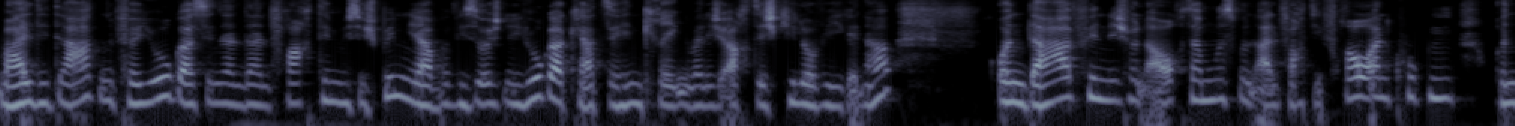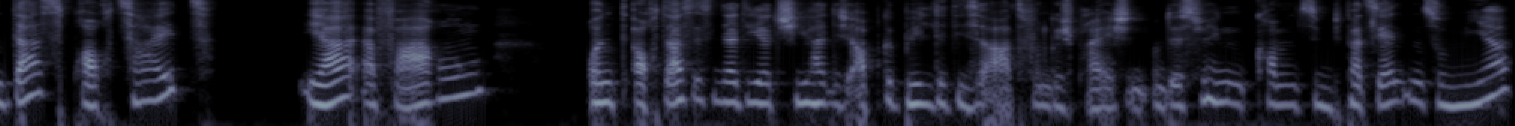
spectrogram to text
weil die Daten für Yoga sind, dann, dann fragt die mich, ich bin ja, aber wie soll ich eine Yogakerze hinkriegen, wenn ich 80 Kilo wiege? Ne? Und da finde ich schon auch, da muss man einfach die Frau angucken und das braucht Zeit, ja, Erfahrung. Und auch das ist in der DRG halt nicht abgebildet, diese Art von Gesprächen. Und deswegen kommen die Patienten zu mir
